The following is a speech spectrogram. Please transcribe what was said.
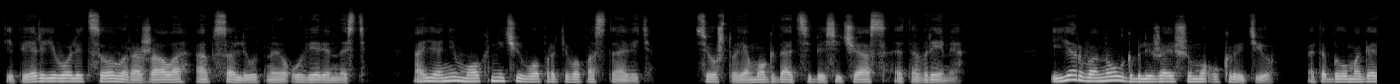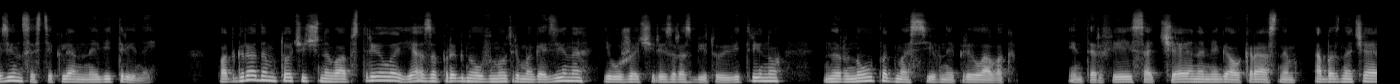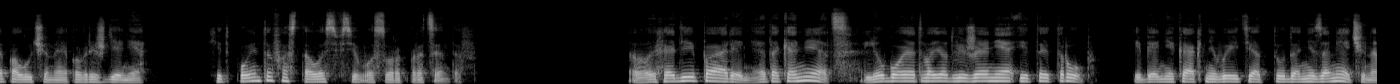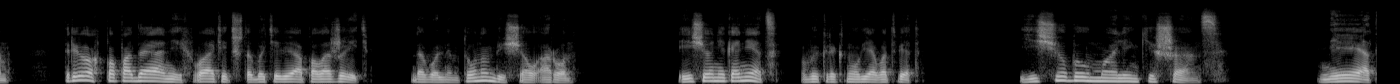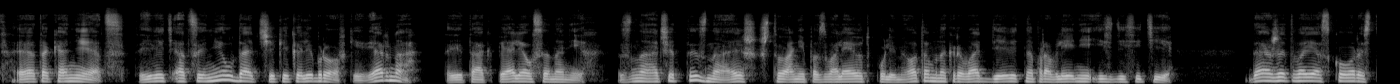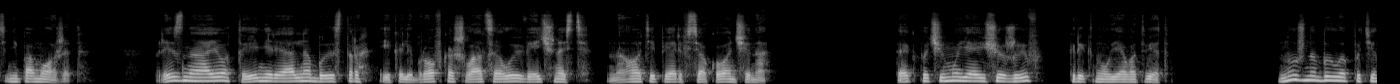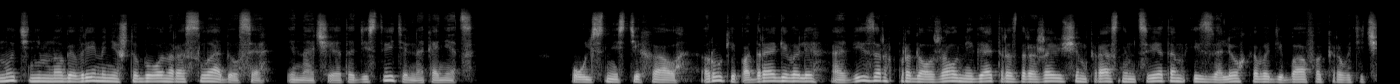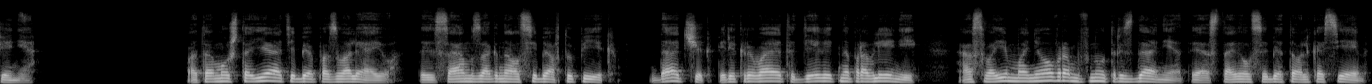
Теперь его лицо выражало абсолютную уверенность, а я не мог ничего противопоставить. Все, что я мог дать себе сейчас, это время. И я рванул к ближайшему укрытию. Это был магазин со стеклянной витриной. Под градом точечного обстрела я запрыгнул внутрь магазина и уже через разбитую витрину нырнул под массивный прилавок. Интерфейс отчаянно мигал красным, обозначая полученное повреждение. Хитпоинтов осталось всего 40%. «Выходи, парень, это конец. Любое твое движение, и ты труп. Тебе никак не выйти оттуда незамеченным. Трех попаданий хватит, чтобы тебя положить довольным тоном вещал Арон. «Еще не конец!» – выкрикнул я в ответ. Еще был маленький шанс. «Нет, это конец. Ты ведь оценил датчики калибровки, верно? Ты так пялился на них. Значит, ты знаешь, что они позволяют пулеметам накрывать девять направлений из десяти. Даже твоя скорость не поможет. Признаю, ты нереально быстр, и калибровка шла целую вечность, но теперь все кончено». «Так почему я еще жив?» – крикнул я в ответ. Нужно было потянуть немного времени, чтобы он расслабился, иначе это действительно конец. Пульс не стихал, руки подрагивали, а визор продолжал мигать раздражающим красным цветом из-за легкого дебафа кровотечения. «Потому что я тебе позволяю. Ты сам загнал себя в тупик. Датчик перекрывает девять направлений, а своим маневром внутрь здания ты оставил себе только семь.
